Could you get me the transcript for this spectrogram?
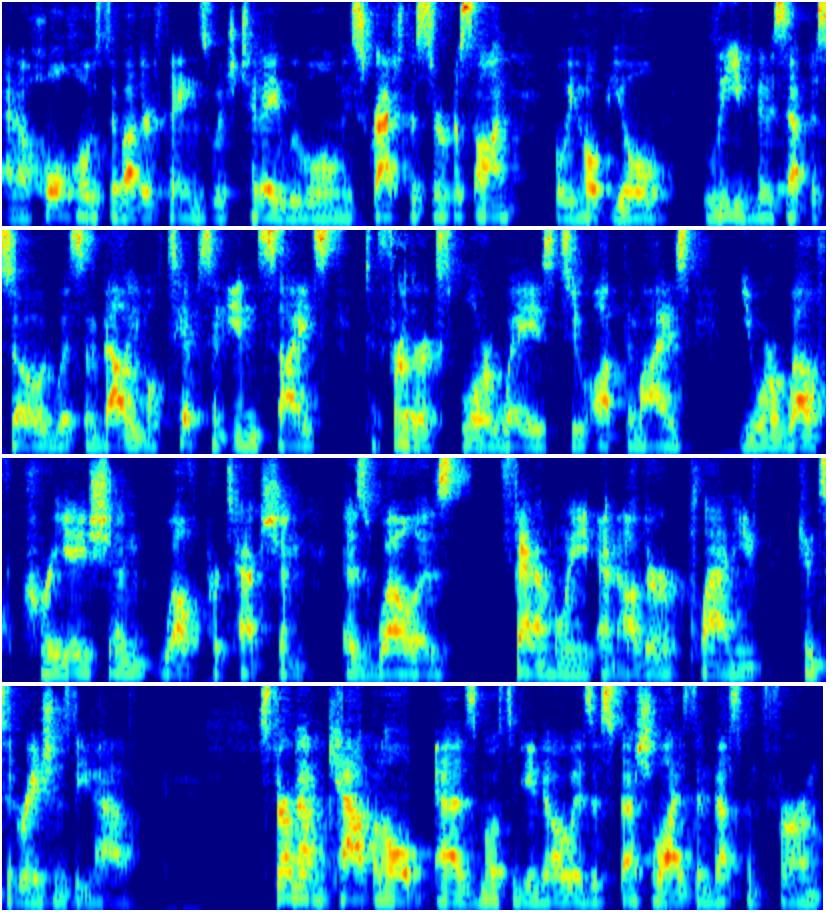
and a whole host of other things, which today we will only scratch the surface on, but we hope you'll leave this episode with some valuable tips and insights to further explore ways to optimize your wealth creation, wealth protection, as well as family and other planning considerations that you have. Star Mountain Capital, as most of you know, is a specialized investment firm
